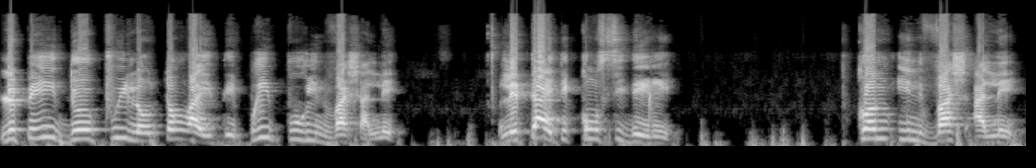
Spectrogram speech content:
Le pays, depuis longtemps, a été pris pour une vache à lait. L'État a été considéré comme une vache à lait,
